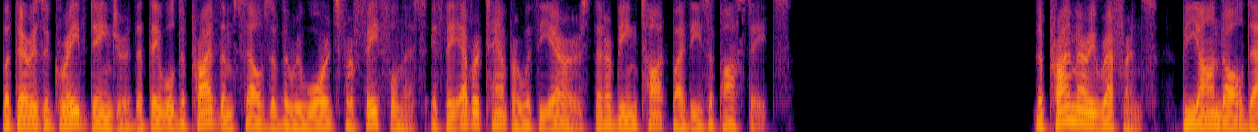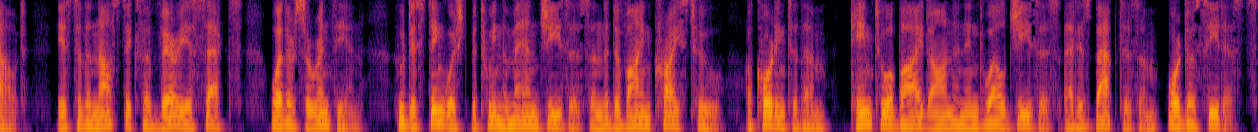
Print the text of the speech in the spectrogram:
but there is a grave danger that they will deprive themselves of the rewards for faithfulness if they ever tamper with the errors that are being taught by these apostates. The primary reference, beyond all doubt, is to the Gnostics of various sects, whether Cerinthian, who distinguished between the man Jesus and the divine Christ who, according to them, came to abide on and indwell Jesus at his baptism, or Docetists,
